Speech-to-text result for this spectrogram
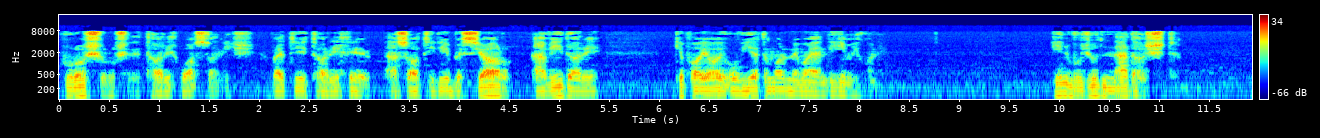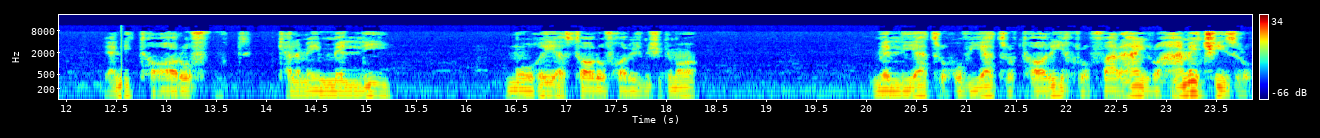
کوروش شروع شده تاریخ باستانیش. و توی تاریخ اساتیری بسیار قوی داره که پایه های هویت ما رو نمایندگی می‌کنه. این وجود نداشت. یعنی تعارف بود. کلمه ملی موقعی از تعارف خارج میشه که ما ملیت رو هویت رو تاریخ رو فرهنگ رو همه چیز رو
